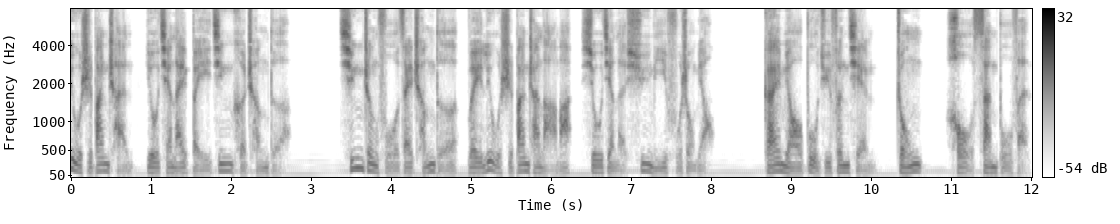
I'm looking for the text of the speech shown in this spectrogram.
六世班禅又前来北京和承德。清政府在承德为六世班禅喇嘛修建了须弥福寿庙，该庙布局分前、中、后三部分。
